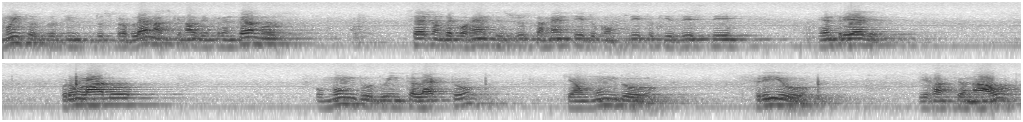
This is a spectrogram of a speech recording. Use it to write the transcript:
muitos dos, dos problemas que nós enfrentamos sejam decorrentes justamente do conflito que existe entre eles. Por um lado, o mundo do intelecto, que é um mundo frio e racional,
